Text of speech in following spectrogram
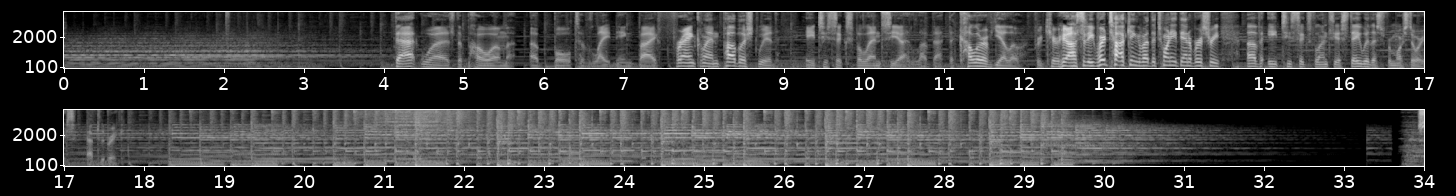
That was the poem A Bolt of Lightning by Franklin, published with 826 Valencia. I love that. The color of yellow for curiosity. We're talking about the 20th anniversary of 826 Valencia. Stay with us for more stories after the break.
